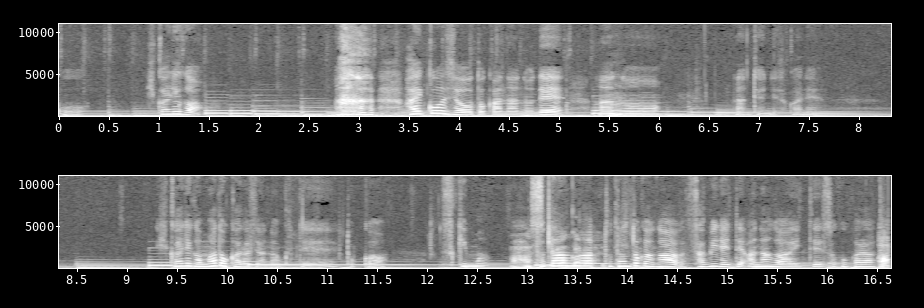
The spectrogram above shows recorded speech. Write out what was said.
こう光が 廃工場とかなのであの、なんていうんですかね光が窓からじゃなくてとか隙間？ああトタンがトタンとかが錆びれて穴が開いてそこから流れ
